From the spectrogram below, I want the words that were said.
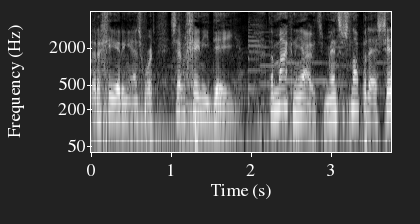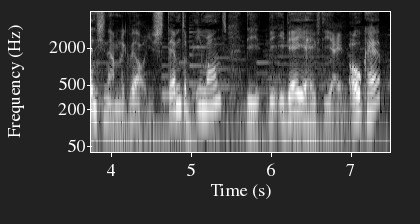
regering enzovoort. Ze hebben geen idee. Dat maakt niet uit. Mensen snappen de essentie namelijk wel. Je stemt op iemand die die ideeën heeft die jij ook hebt.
